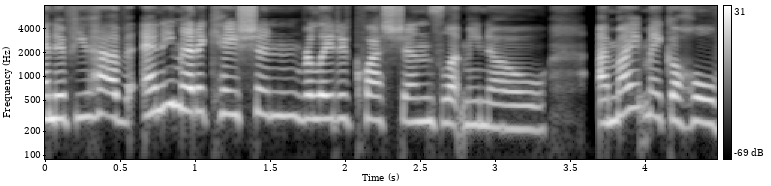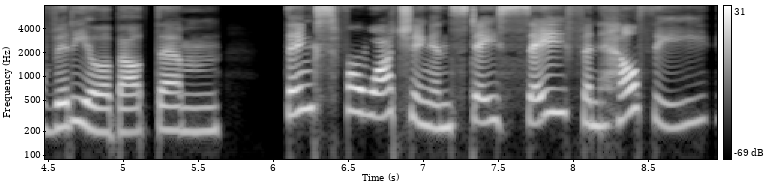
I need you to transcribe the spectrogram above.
And if you have any medication related questions, let me know. I might make a whole video about them. Thanks for watching and stay safe and healthy.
